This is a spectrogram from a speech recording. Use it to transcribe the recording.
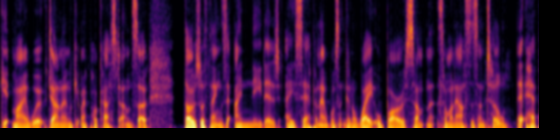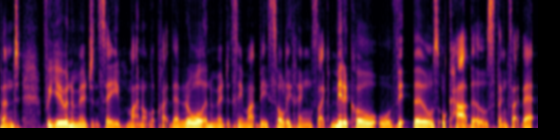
get my work done and get my podcast done. So those were things that I needed ASAP and I wasn't going to wait or borrow something someone else's until it happened. For you, an emergency might not look like that at all. An emergency might be solely things like medical or vet bills or car bills, things like that.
